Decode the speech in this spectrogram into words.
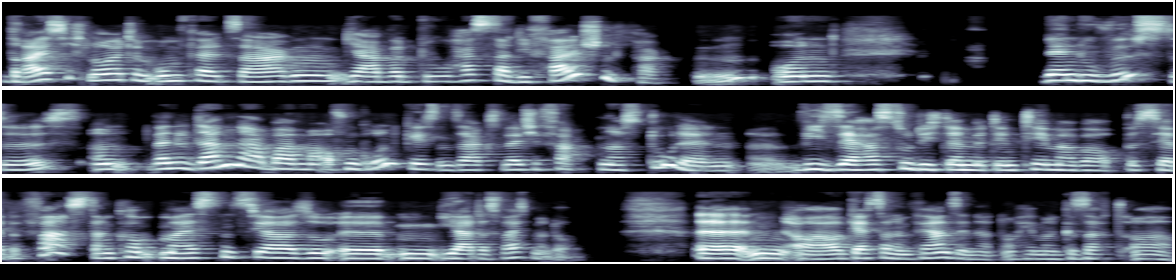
30 Leute im Umfeld sagen, ja, aber du hast da die falschen Fakten und wenn du wüsstest und wenn du dann aber mal auf den Grund gehst und sagst, welche Fakten hast du denn? Äh, wie sehr hast du dich denn mit dem Thema überhaupt bisher befasst? Dann kommt meistens ja so, äh, ja, das weiß man doch. Äh, oh, gestern im Fernsehen hat noch jemand gesagt, oh.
